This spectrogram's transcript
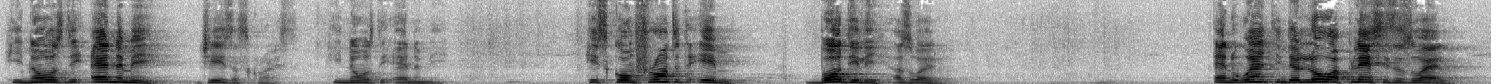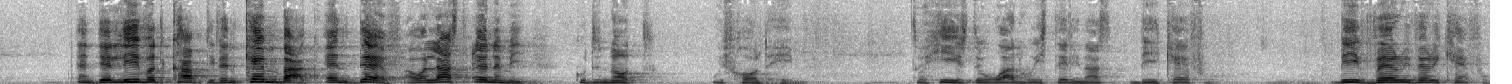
He knows the enemy, Jesus Christ. He knows the enemy. He's confronted him bodily as well. And went in the lower places as well. And delivered captive and came back. And death, our last enemy, could not withhold him. So he is the one who is telling us be careful. Be very, very careful.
